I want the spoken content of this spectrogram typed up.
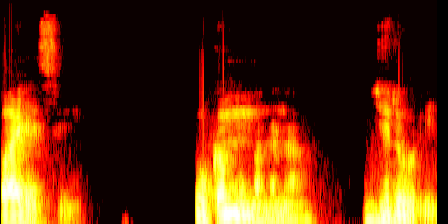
ਪਾਏ ਸੀ ਹੁਕਮ ਮੰਨਣਾ ਜ਼ਰੂਰੀ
